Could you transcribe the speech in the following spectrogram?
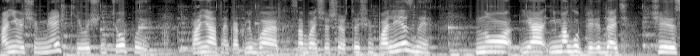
Они очень мягкие, очень теплые. Понятно, как любая собачья шерсть, очень полезные. Но я не могу передать через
